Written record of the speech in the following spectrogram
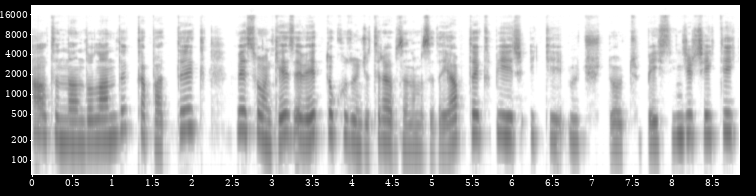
Altından dolandık, kapattık ve son kez evet 9. trabzanımızı da yaptık. 1 2 3 4 5 zincir çektik.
